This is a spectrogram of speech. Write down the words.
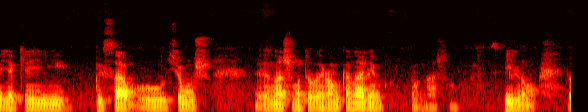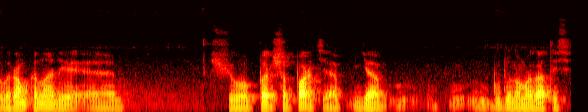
як я і писав у цьому ж нашому телеграм-каналі, ну, нашому спільному телеграм-каналі, е, що перша партія я буду намагатись,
